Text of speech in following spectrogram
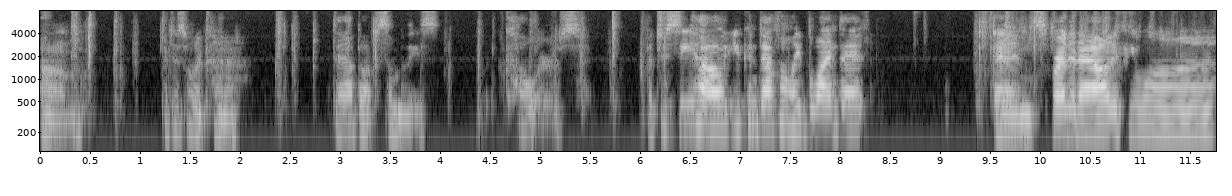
Um, I just want to kind of dab up some of these colors. But you see how you can definitely blend it and spread it out if you want.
